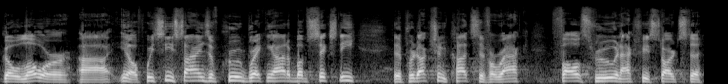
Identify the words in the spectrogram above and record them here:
go lower. Uh, you know, if we see signs of crude breaking out above 60, the production cuts, if Iraq falls through and actually starts to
